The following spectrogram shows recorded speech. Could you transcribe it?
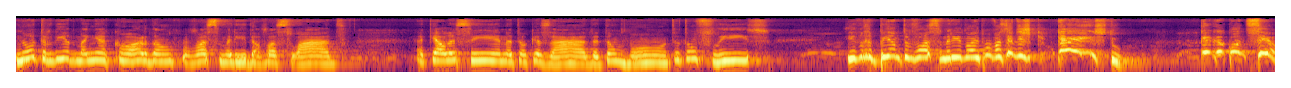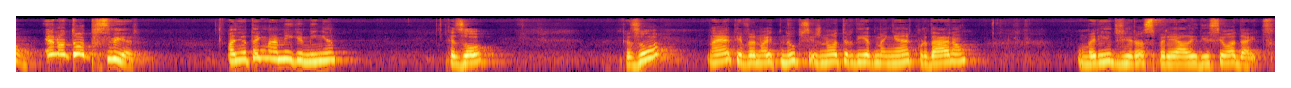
no outro dia de manhã acordam com o vosso marido ao vosso lado, aquela cena, estou casada, tão bom, estou tão feliz, e de repente o vosso marido olha para você e diz: O que é isto? O que é que aconteceu? Eu não estou a perceber. Olha, eu tenho uma amiga minha, casou, casou, não é? teve a noite de núpcias, no outro dia de manhã acordaram, o marido virou-se para ela e disse: Eu odeio-te.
